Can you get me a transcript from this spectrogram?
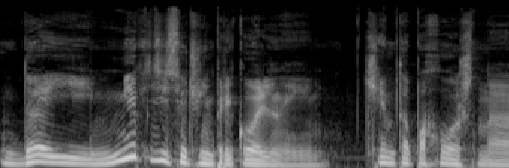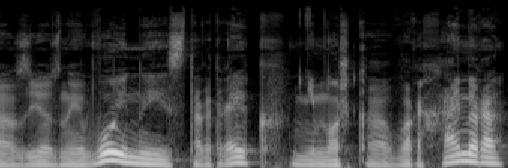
Да и мир здесь очень прикольный чем-то похож на «Звездные войны», «Стартрек», немножко «Вархаммера».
